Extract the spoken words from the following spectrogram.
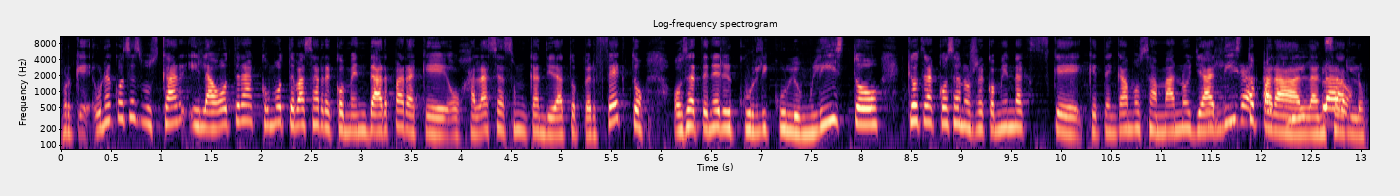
porque una cosa es buscar y la otra, ¿cómo te vas a recomendar para que ojalá seas un candidato perfecto? O sea, tener el currículum listo. ¿Qué otra cosa nos recomiendas que, tengamos a mano ya pues listo para lanzarlo?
